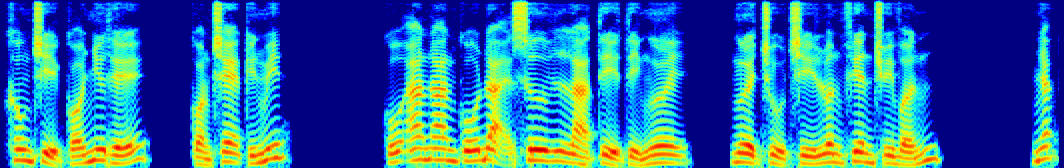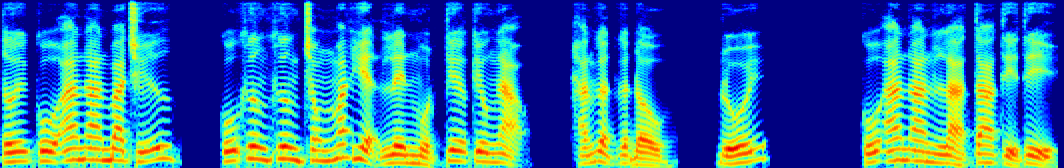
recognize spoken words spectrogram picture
không chỉ có như thế, còn che kín mít. Cố An An cố đại sư là tỷ tỷ ngươi, người chủ trì luân phiên truy vấn. Nhắc tới cô An An ba chữ, cố Khương Khương trong mắt hiện lên một tia kiêu ngạo, hắn gật gật đầu, đối. Cố An An là ta tỷ tỷ.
